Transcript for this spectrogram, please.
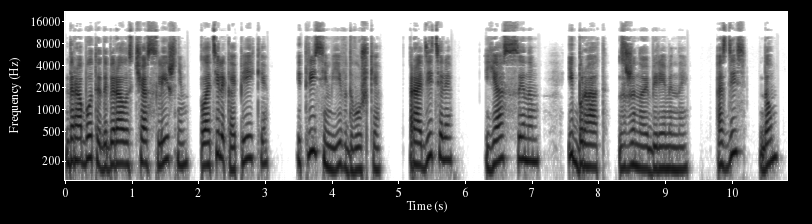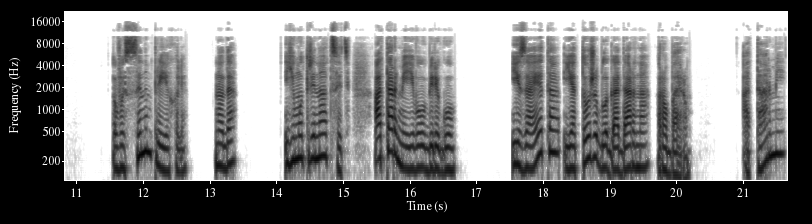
до работы добиралась час с лишним, платили копейки, и три семьи в двушке. Родители, я с сыном и брат с женой беременной. А здесь дом. Вы с сыном приехали? Ну да. Ему тринадцать, от армии его уберегу. И за это я тоже благодарна Роберу. От армии?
